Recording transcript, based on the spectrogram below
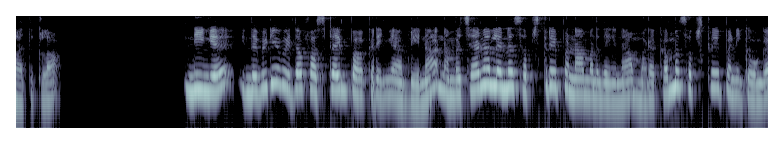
பார்த்துக்கலாம் நீங்கள் இந்த வீடியோவை தான் ஃபஸ்ட் டைம் பார்க்குறீங்க அப்படின்னா நம்ம சேனல் என்ன சப்ஸ்கிரைப் பண்ணாமல் இருந்தீங்கன்னா மறக்காமல் சப்ஸ்கிரைப் பண்ணிக்கோங்க.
